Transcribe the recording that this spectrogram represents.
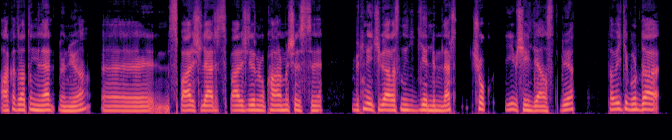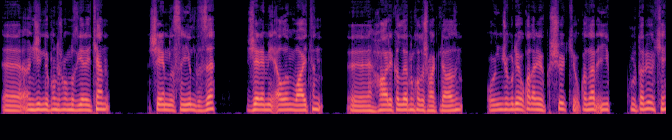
Arka tarafta neler dönüyor. E, siparişler, siparişlerin o karmaşası, bütün ekibi arasındaki gerilimler çok iyi bir şekilde yansıtılıyor. Tabii ki burada e, öncelikle konuşmamız gereken Shameless'ın yıldızı Jeremy Allen White'ın e, harikalarını konuşmak lazım. Oyuncu buraya o kadar yakışıyor ki, o kadar iyi kurtarıyor ki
